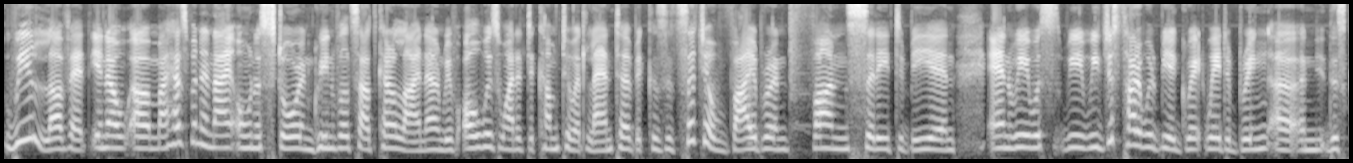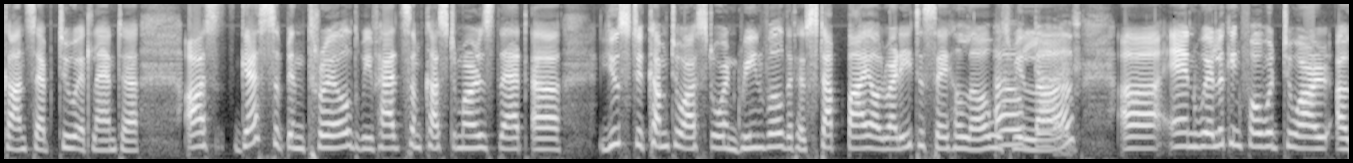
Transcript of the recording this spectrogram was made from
We love it. You know, uh, my husband and I own a store in Greenville, South Carolina, and we've always wanted to come to Atlanta because it's such a vibrant, fun city to be in. And we was we, we just thought it would be a great way to bring uh, a, this concept to Atlanta. Our guests have been thrilled. We've had some customers that uh, used to come to our store in Greenville that have stopped by already to say hello, which Oh, we love. Uh, and we're looking forward to our uh,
